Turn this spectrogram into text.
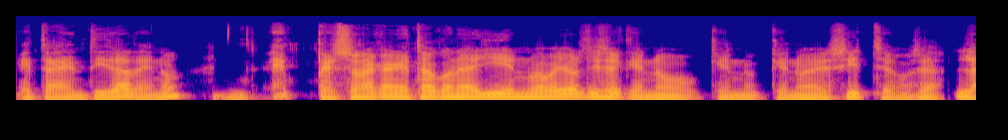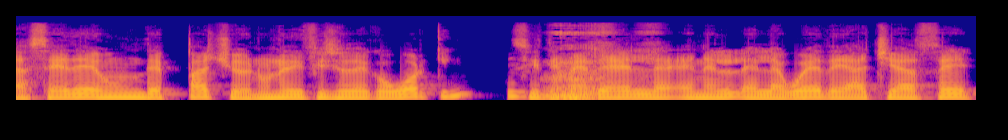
estas entidades, ¿no? Personas que han estado con él allí en Nueva York dicen que no, que no, que no existen. O sea, la sede es un despacho en un edificio de coworking. Si te metes en el- en la web de HAC,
